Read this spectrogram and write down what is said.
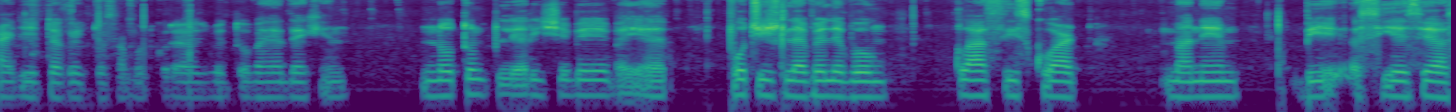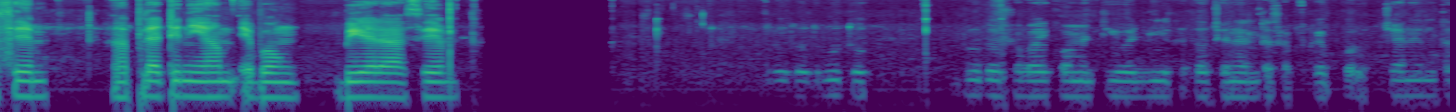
আইডিটাকে একটু সাপোর্ট করে আসবে। তো ভাইয়া দেখেন, নতুন প্লেয়ার হিসেবে ভাইয়ার পঁচিশ লেভেল এবং ক্লাস স্কোয়াড মানে বি সিএসএ আছে প্ল্যাটিনিয়াম এবং বিয়ার আছে। দ্রুত দ্রুত দ্রুত সবাই কমেন্ট ইউআইডি লিখে দাও চ্যানেলটা সাবস্ক্রাইব করো চ্যানেলটা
